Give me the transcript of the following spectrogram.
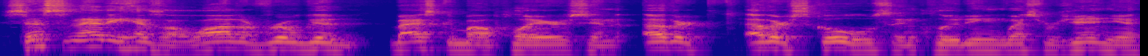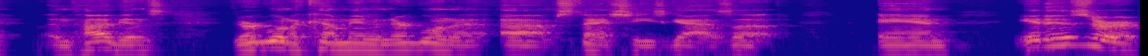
Cincinnati has a lot of real good basketball players and other other schools, including West Virginia and Huggins. They're going to come in and they're going to um, snatch these guys up. And it is a,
